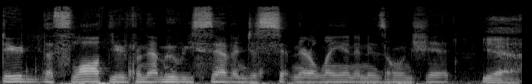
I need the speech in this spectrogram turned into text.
dude, the sloth dude from that movie Seven, just sitting there laying in his own shit. Yeah,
